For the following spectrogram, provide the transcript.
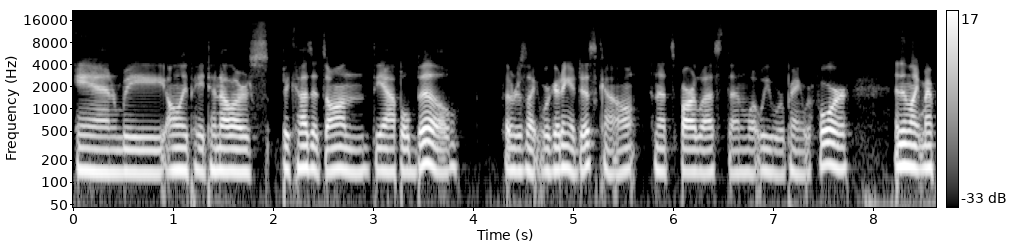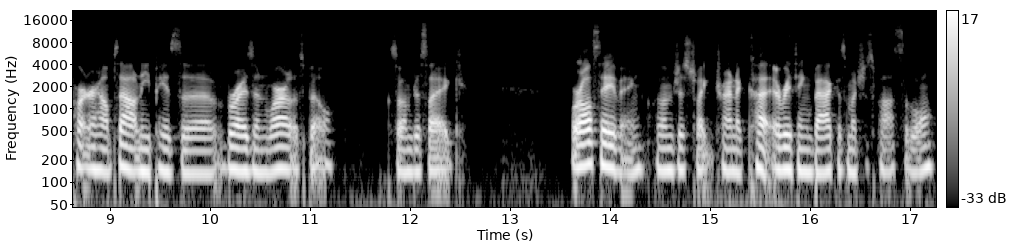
and we only pay ten dollars because it's on the Apple bill. So I'm just like, we're getting a discount, and that's far less than what we were paying before. And then like my partner helps out, and he pays the Verizon wireless bill. So I'm just like, we're all saving. So I'm just like trying to cut everything back as much as possible.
